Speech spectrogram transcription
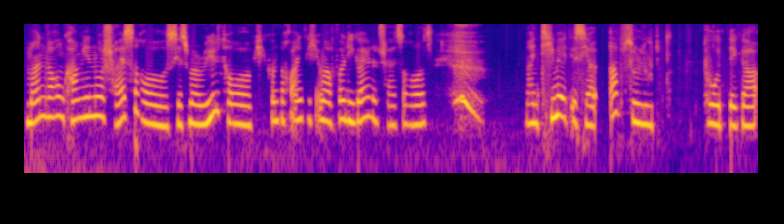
Mann, warum kam hier nur Scheiße raus? Jetzt mal Real Talk. Hier kommt doch eigentlich immer voll die geile Scheiße raus. Mein Teammate ist ja absolut tot, Digga.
